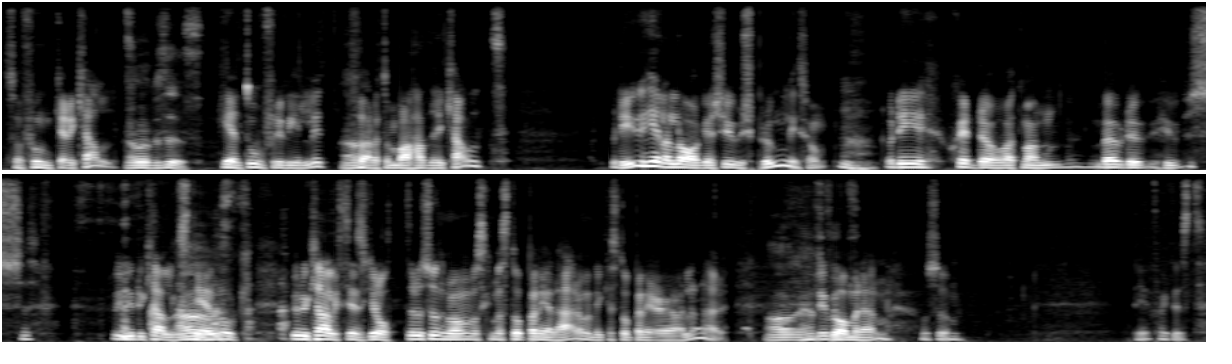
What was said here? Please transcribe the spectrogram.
som funkade kallt. Ja, men precis. Helt ofrivilligt Ja. för att de bara hade det kallt. Och det är ju hela lagens ursprung liksom. Mm. Och det skedde av att man behövde hus. Och gjorde kalksten och gjorde kalkstensgrottor och så undrade man vad ska man stoppa ner där? Men vi kan stoppa ner ölen där. Ja, Det häftigt. var med den. Och så... Det är faktiskt...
